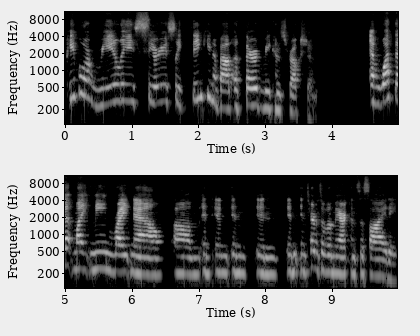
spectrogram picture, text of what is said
people are really seriously thinking about a third Reconstruction and what that might mean right now um, in, in, in, in, in, terms of American society.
